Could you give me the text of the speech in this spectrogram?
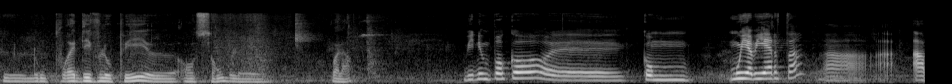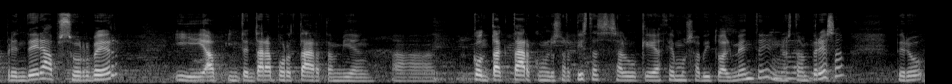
que l'on pourrait développer euh, ensemble. Euh, voilà. Vine un poco eh, con, muy abierta a, a, aprender, a absorber y a intentar aportar también. A contactar con los artistas es algo que hacemos habitualmente en nuestra empresa, pero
